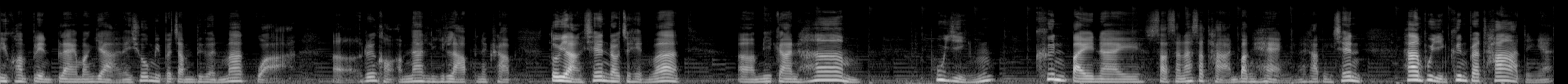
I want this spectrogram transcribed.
มีความเปลี่ยนแปลงบางอย่างในช่วงมีประจำเดือนมากกว่าเรื่องของอำนาจลี้ลับนะครับ ตัวอย่างเช่นเราจะเห็นว่ามีการห้าม ผู้หญิงขึ้นไปในศาสนสถานบางแห่งนะครับ อย่างเช่น ห้ามผู้หญิงขึ้นพระธาตุอย่างเงี้ย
